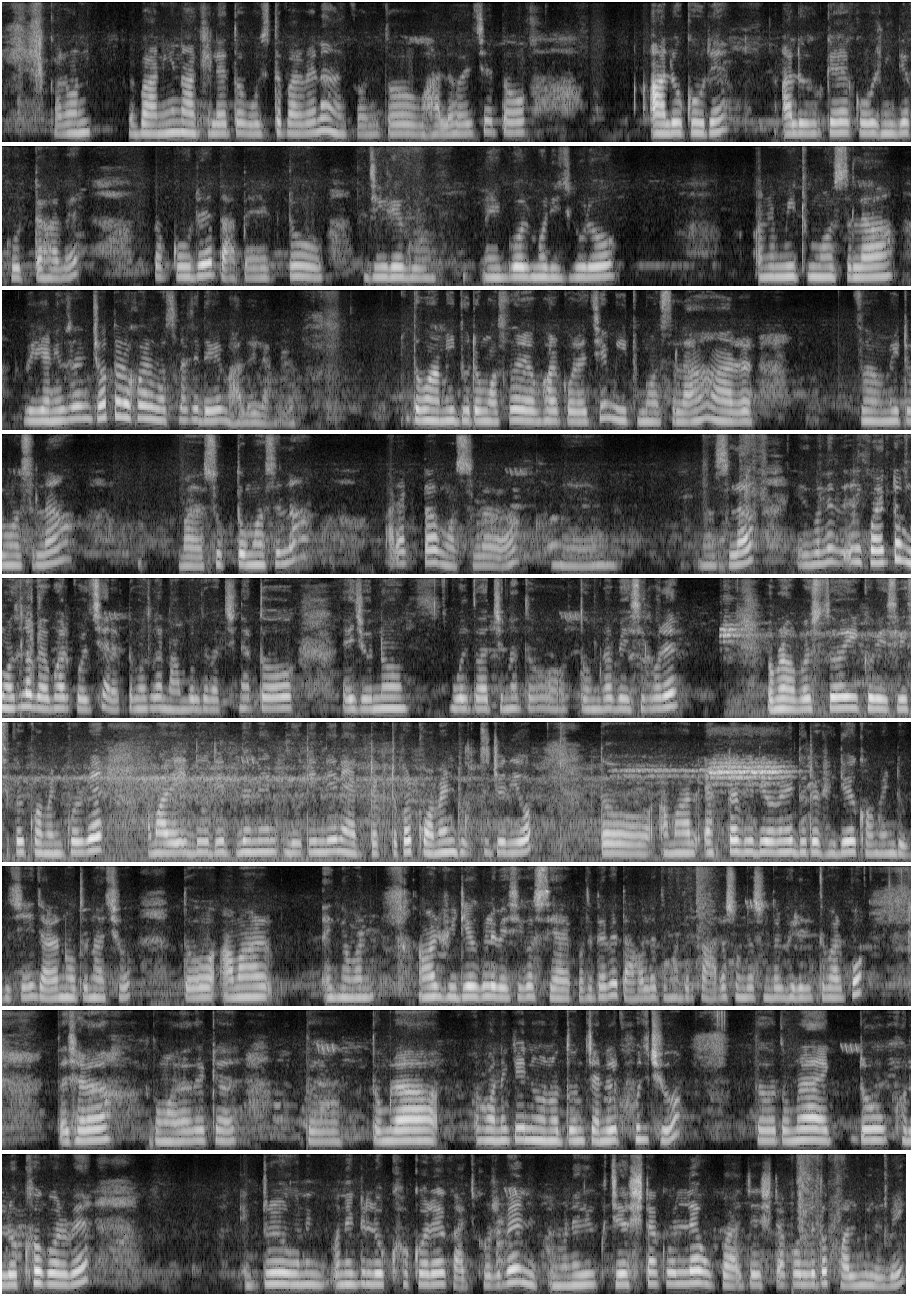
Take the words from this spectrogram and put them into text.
কারণ বানিয়ে না খেলে তো বুঝতে পারবে না। কত ভালো হয়েছে। তো আলু কুড়ে, আলুকে কুড়নি দিয়ে কুড়তে হবে। তো কুড়ে তাতে একটু জিরে গুঁড়ো এই গোলমরিচ গুঁড়ো মানে মিট মশলা, বিরিয়ানি মশলা যত রকমের মশলা আছে দেবে ভালোই লাগবে। তো আমি দুটো মশলা ব্যবহার করেছি, মিট মশলা আর মিট মশলা বা শুক্তো মশলা আর একটা মশলা মশলা মানে কয়েকটা মশলা ব্যবহার করেছি আর একটা মশলার নাম বলতে পারছি না, তো এই জন্য বলতে পারছি না, তো তোমরা বেশি করে তোমরা অবশ্যই বেশি বেশি করে কমেন্ট করবে। আমার এই দু দিন দু তিন দিন একটা একটা করে কমেন্ট ঢুকছে যদিও। তো আমার একটা ভিডিও মানে দুটো ভিডিও কমেন্ট ঢুকেছে, যারা নতুন আছো। তো আমার আমার আমার ভিডিওগুলো বেশি করে শেয়ার করে দেবে, তাহলে তোমাদেরকে আরও সুন্দর সুন্দর ভিডিও দিতে পারব। তাছাড়া তোমাদেরকে, তো তোমরা অনেকেই নতুন চ্যানেল খুলছো তো তোমরা একটু লক্ষ্য করবে। একটু মানে মানে একটু লক্ষ্য করে কাজ করবে। মানে চেষ্টা করলে উপায় চেষ্টা করলে তো ফল মিলবেই।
